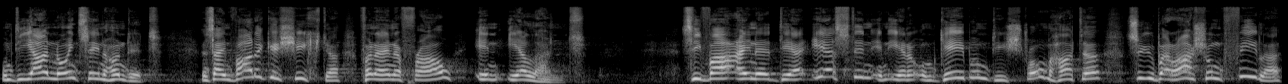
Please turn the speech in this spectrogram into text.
Um die Jahr 1900. Das ist eine wahre Geschichte von einer Frau in Irland. Sie war eine der ersten in ihrer Umgebung, die Strom hatte, zur Überraschung vieler,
